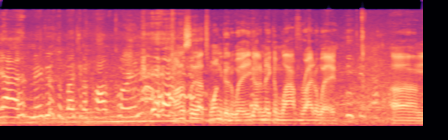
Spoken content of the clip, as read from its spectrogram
Yeah, maybe with a bucket of popcorn. Honestly, that's one good way. You got to make them laugh right away. Um,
